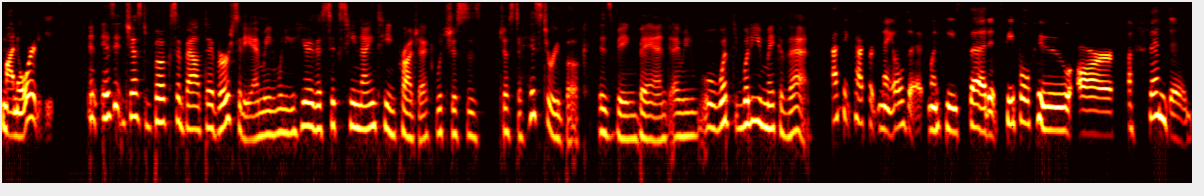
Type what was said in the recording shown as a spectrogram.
minorities. And is it just books about diversity? I mean, when you hear the 1619 project, which just is just a history book, is being banned, I mean, what what do you make of that? I think Patrick nailed it when he said it's people who are offended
